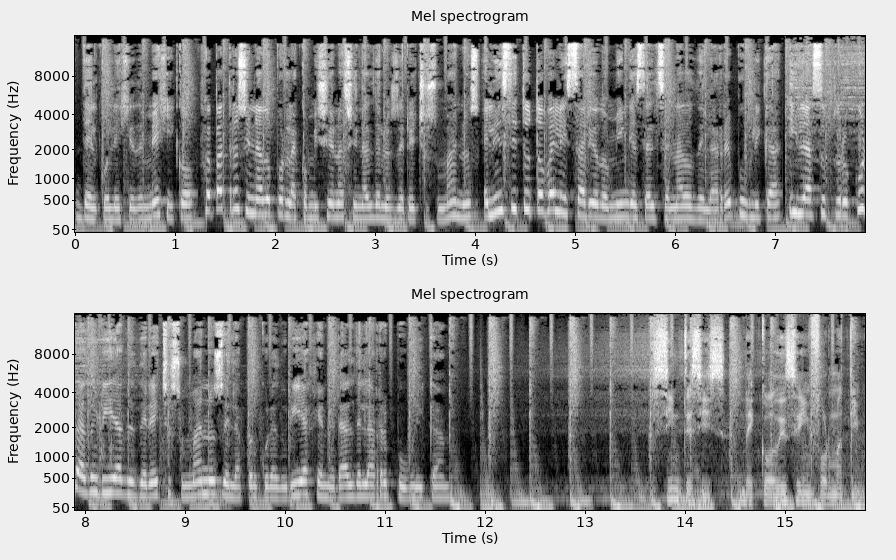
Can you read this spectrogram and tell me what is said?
del Colegio de México, fue patrocinado por la Comisión Nacional de los Derechos Humanos, el Instituto Belisario Domínguez del Senado de la República y la Subprocuraduría de Derechos Humanos de la Procuraduría General de la República. Síntesis de Códice Informativo.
